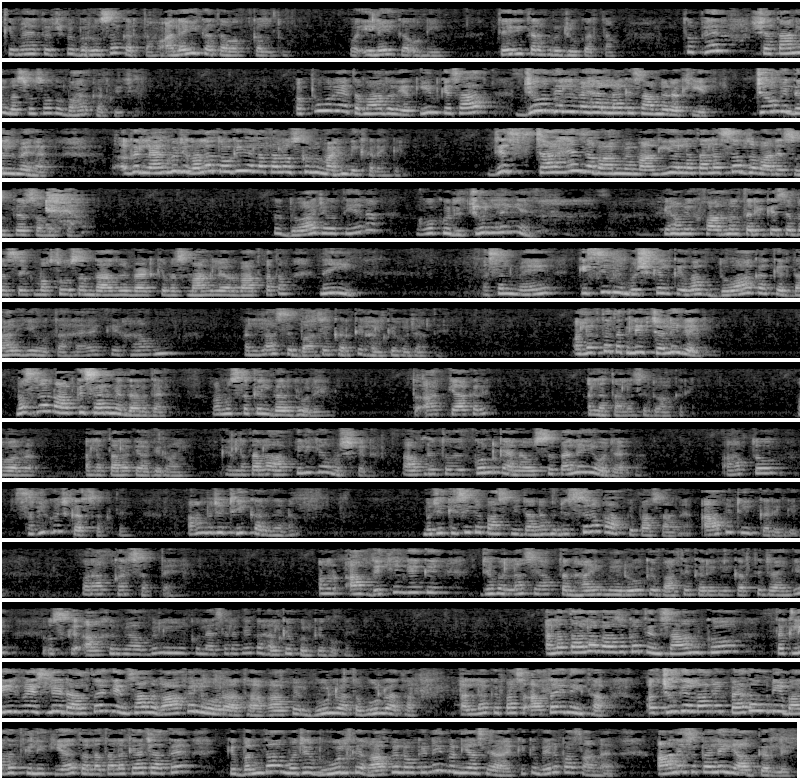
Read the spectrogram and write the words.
کہ میں تجھ پہ بھروسہ کرتا ہوں الہی کا توکل تو وہ الہی کا انہیں تیری طرف رجوع کرتا ہوں۔ تو پھر شیطانی وسوسوں کو باہر کر دیجیے۔ اور پورے اعتماد اور یقین کے ساتھ جو دل میں ہے اللہ کے سامنے رکھیے۔ جو بھی دل میں ہے۔ اگر لینگویج غلط ہوگی، اللہ تعالیٰ اس کو بھی مائنڈ نہیں کریں گے۔ جس چاہے زبان میں مانگی اللہ تعالیٰ سب زبانیں سنتے اور سمجھتے ہیں۔ تو دعا جو ہوتی ہے نا، وہ کوئی ریچول نہیں ہے۔ کہ ہم ایک فارمل طریقے سے بس ایک مخصوص انداز میں بیٹھ کے بس مانگ لے اور بات ختم؟ نہیں. اصل میں کسی بھی مشکل کے وقت دعا کا کردار یہ ہوتا ہے کہ ہم اللہ سے باتیں کر کے ہلکے ہو جاتے ہیں اور لگتا تکلیف چلی گئی. مثلاً آپ کے سر میں درد ہے اور مستقل درد ہو رہی تو آپ کیا کریں؟ اللہ تعالیٰ سے دعا کریں اور اللہ تعالیٰ کے آگے روئیں کہ اللہ تعالیٰ آپ کے لیے کیا مشکل ہے؟ آپ نے تو ایک کن کہنا اس سے پہلے ہی ہو جائے گا۔ آپ تو سبھی کچھ کر سکتے ہیں۔ آپ مجھے ٹھیک کر دینا۔ مجھے کسی کے پاس نہیں جانا، مجھے صرف آپ کے پاس آنا ہے۔ آپ ہی ٹھیک کریں گے اور آپ کر سکتے ہیں۔ اور آپ دیکھیں گے کہ جب اللہ سے آپ تنہائی میں رو کے باتیں کریں گے، کرتے جائیں گے، تو اس کے آخر میں آپ بالکل ایسے لگے گا ہلکے پھلکے ہو گئے۔ اللہ تعالیٰ بعض اوقات انسان کو تکلیف میں اس لیے ڈالتا ہے کہ انسان غافل ہو رہا تھا، غافل بھول رہا تھا، بھول رہا تھا۔ اللہ کے پاس آتا ہی نہیں تھا۔ اور چونکہ اللہ نے پیدا اپنی عبادت کے لیے کیا تو اللہ تعالیٰ کیا چاہتے ہیں؟ کہ بندہ مجھے بھول کے غافل ہو کے نہیں دنیا سے آئے، کیونکہ میرے پاس آنا ہے۔ آنے سے پہلے یاد کر لے۔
